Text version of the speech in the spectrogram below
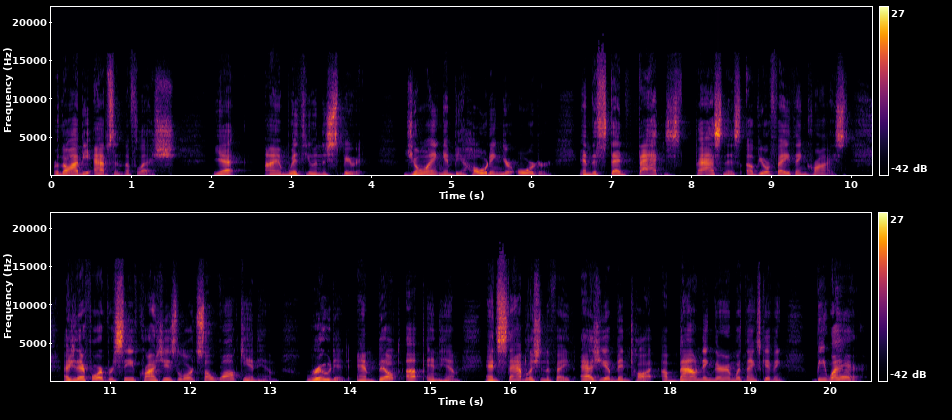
For though I be absent in the flesh, yet I am with you in the spirit, joying and beholding your order and the steadfastness of your faith in Christ as you therefore have received Christ Jesus the Lord, so walk in him, rooted and built up in him, and established in the faith, as ye have been taught, abounding therein with thanksgiving. Beware,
